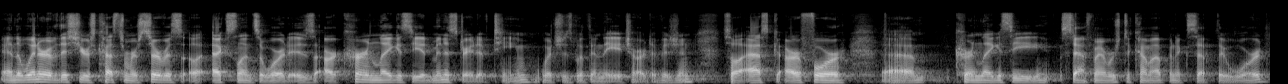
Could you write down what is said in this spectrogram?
And the winner of this year's Customer Service Excellence Award is our Kern Legacy Administrative Team, which is within the HR division. So I'll ask our four um, Kern Legacy staff members to come up and accept the award,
